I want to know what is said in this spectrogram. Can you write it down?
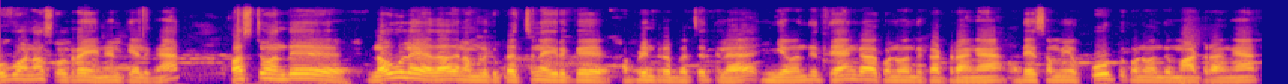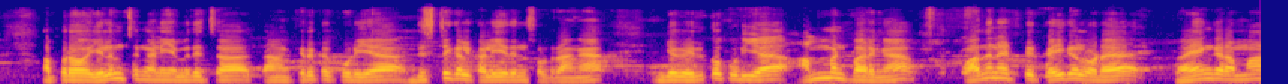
ஒவ்வொன்றா சொல்கிறேன் என்னன்னு கேளுங்க. ஃபர்ஸ்ட் வந்து லவ்ல ஏதாவது நம்மளுக்கு பிரச்சனை இருக்குது அப்படின்ற பட்சத்தில் இங்கே வந்து தேங்காய் கொண்டு வந்து கட்டுறாங்க. அதே சமயம் பூட்டு கொண்டு வந்து மாட்டுறாங்க. அப்புறம் எலுமிச்சங்கனியை மிதிச்சா தனக்கு இருக்கக்கூடிய திஷ்டிகள் கழியுதுன்னு சொல்கிறாங்க இங்கே இருக்கக்கூடிய அம்மன் பாருங்க பதினெட்டு கைகளோட பயங்கரமா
